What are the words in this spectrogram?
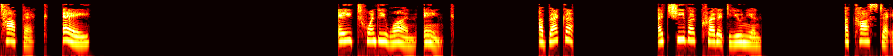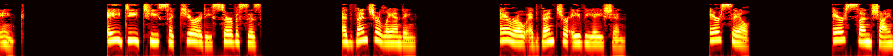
Topic A A21 Inc. Abeka Achieva Credit Union Acosta Inc. ADT Security Services Adventure Landing Aero Adventure Aviation AirSail Air Sunshine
